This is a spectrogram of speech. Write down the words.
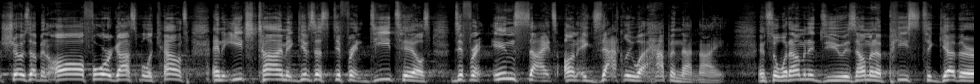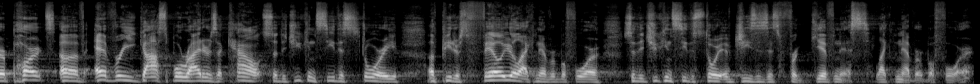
shows up in all four gospel accounts, and each time it gives us different details, different insights on exactly what happened that night. And so, what I'm gonna do is I'm gonna piece together parts of every gospel writer's account so that you can see the story of Peter's failure like never before, so that you can see the story of Jesus' forgiveness like never before.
